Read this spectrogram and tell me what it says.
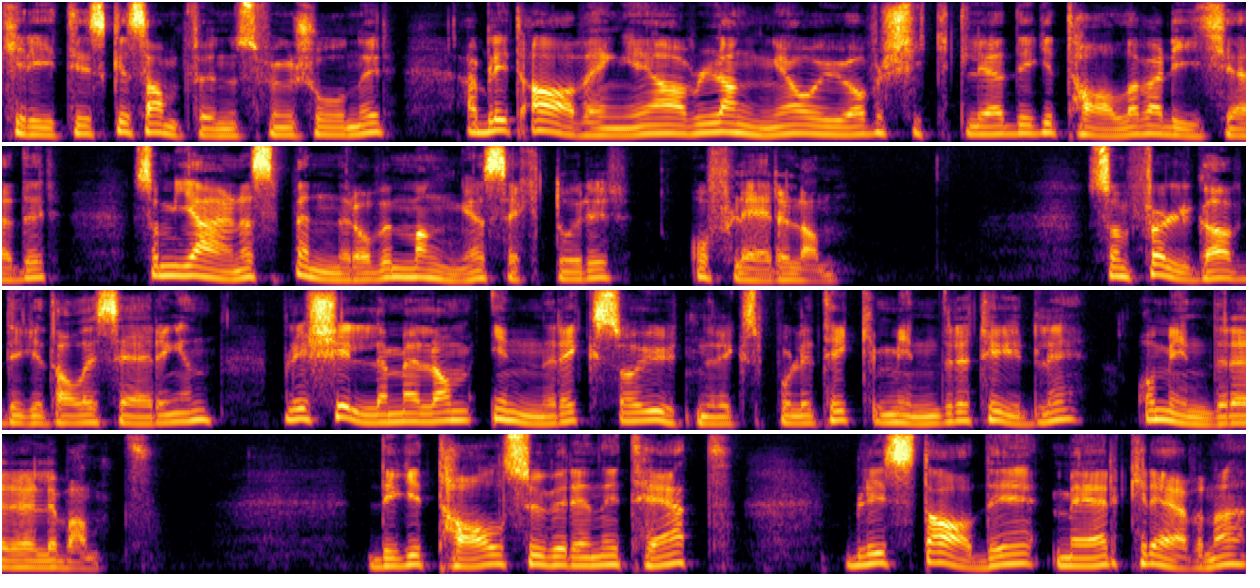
Kritiske samfunnsfunksjoner er blitt avhengige av lange og uoversiktlige digitale verdikjeder som gjerne spenner over mange sektorer og flere land. Som følge av digitaliseringen blir skillet mellom innenriks- og utenrikspolitikk mindre tydelig og mindre relevant. Digital suverenitet blir stadig mer krevende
